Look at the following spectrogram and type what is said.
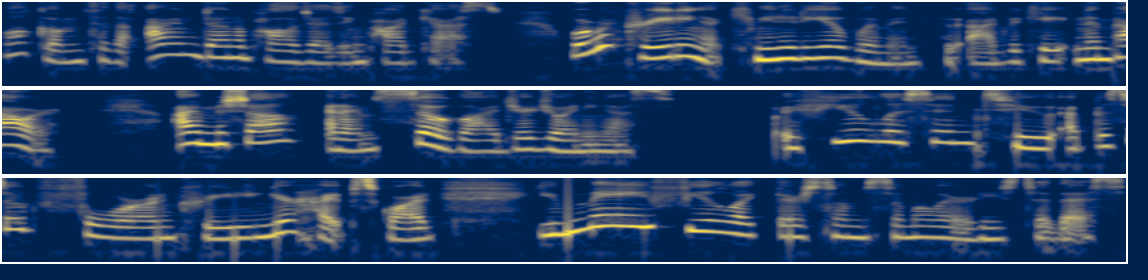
Welcome to the I'm Done Apologizing podcast, where we're creating a community of women who advocate and empower. I'm Michelle, and I'm so glad you're joining us. If you listen to episode four on creating your hype squad, you may feel like there's some similarities to this.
